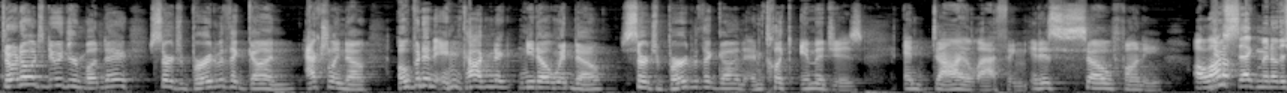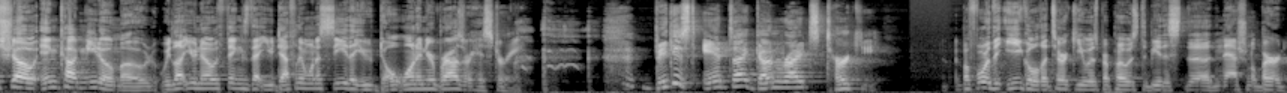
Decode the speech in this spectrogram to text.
Don't know what to do with your Monday? Search bird with a gun. Actually, no. Open an incognito window, search bird with a gun, and click images, and die laughing. It is so funny. A lot New of segment of the show, incognito mode. We let you know things that you definitely want to see that you don't want in your browser history. biggest anti-gun rights turkey. Before the eagle, the turkey was proposed to be the, the national bird.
